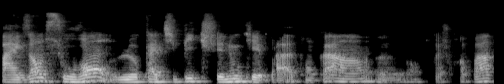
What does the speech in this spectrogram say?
par exemple, souvent, le cas typique chez nous, qui est pas ton cas, hein, euh, en tout cas, je crois pas,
